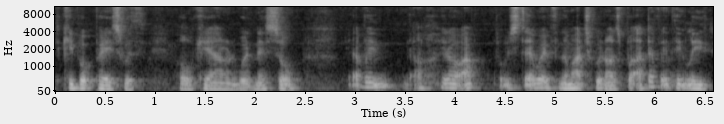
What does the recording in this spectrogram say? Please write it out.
to keep up pace with KR and Widnes. So, I mean, oh, you know, I'll probably stay away from the match win odds, but I definitely think Leigh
